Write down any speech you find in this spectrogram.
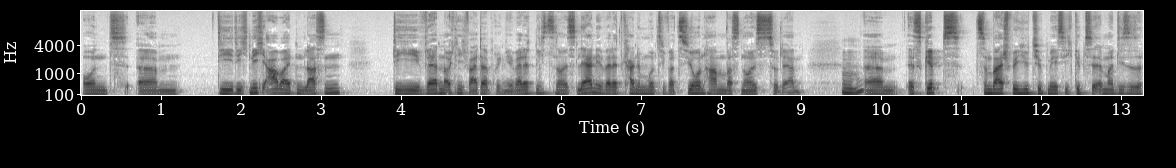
und ähm, die dich nicht arbeiten lassen, die werden euch nicht weiterbringen. Ihr werdet nichts Neues lernen, ihr werdet keine Motivation haben, was Neues zu lernen. Mhm. Ähm, es gibt zum Beispiel YouTube-mäßig gibt es ja immer diese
